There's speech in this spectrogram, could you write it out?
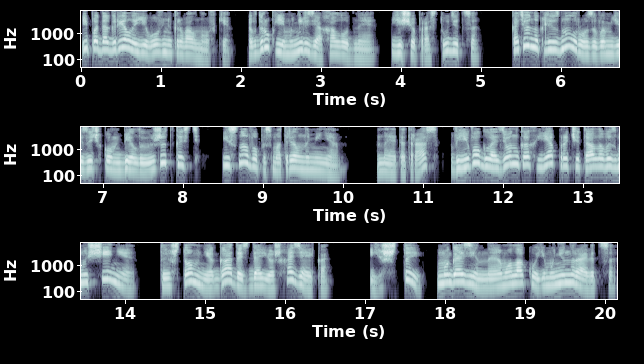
и подогрела его в микроволновке. Вдруг ему нельзя холодное, еще простудится. Котенок лизнул розовым язычком белую жидкость и снова посмотрел на меня. На этот раз в его глазенках я прочитала возмущение. «Ты что мне гадость даешь, хозяйка?» Ишь ты, магазинное молоко ему не нравится.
